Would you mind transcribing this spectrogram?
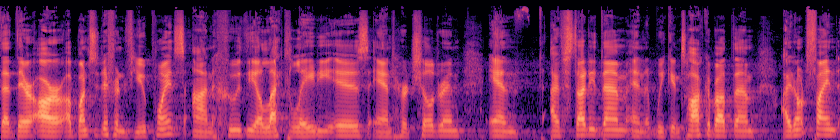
that there are a bunch of different viewpoints on who the elect lady is and her children, and I've studied them and we can talk about them. I don't find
